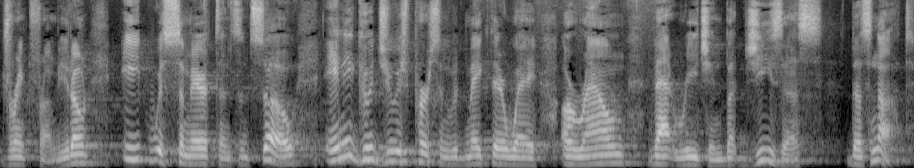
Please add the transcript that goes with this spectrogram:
drink from, you don't eat with Samaritans. And so any good Jewish person would make their way around that region, but Jesus does not.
